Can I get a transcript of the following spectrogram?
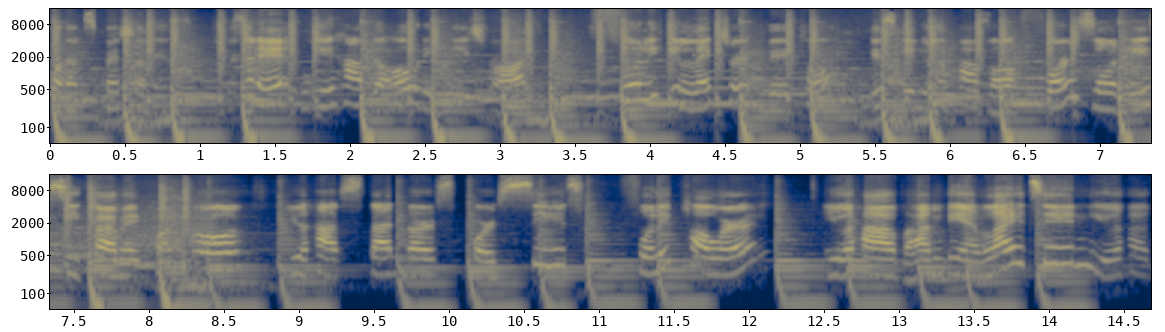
Product Specialist. Today we have the Audi e-tron, fully electric vehicle. Going to have a four-zone AC climate control. You have standard sport seats, fully powered. You have ambient lighting. You have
